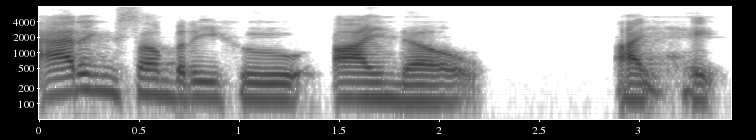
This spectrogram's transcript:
adding somebody who I know I hate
